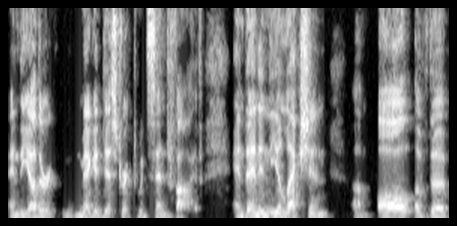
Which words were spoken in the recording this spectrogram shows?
and the other mega district would send five. And then in the election, um, all of the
